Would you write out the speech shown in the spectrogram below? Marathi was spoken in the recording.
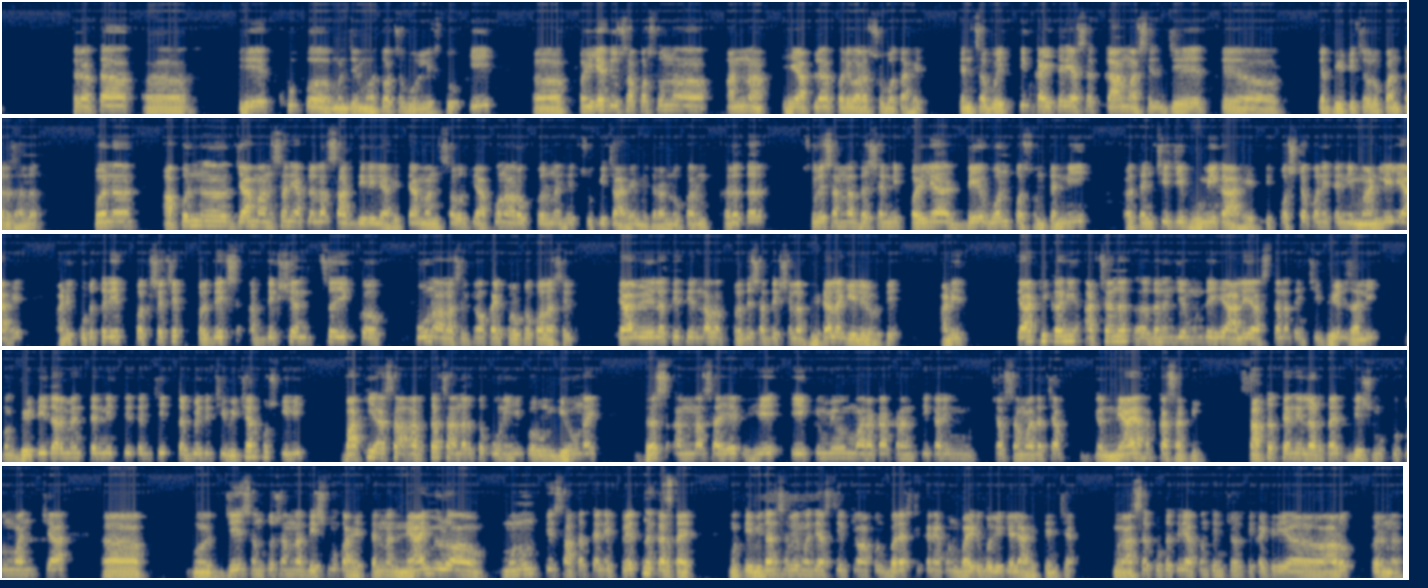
तर आता हे खूप म्हणजे महत्वाचं बोललीस तू की पहिल्या दिवसापासून अण्णा हे आपल्या परिवारासोबत आहेत. त्यांचं वैयक्तिक काहीतरी असं काम असेल जे त्या भेटीचं रूपांतर झालं. पण आपण ज्या माणसाने आपल्याला साथ दिलेली आहे त्या माणसावरती आपण आरोप करणं हे चुकीचं आहे मित्रांनो. कारण खरं तर सुरेश अण्णा धस यांनी पहिल्या डे वनपासून त्यांनी त्यांची जी भूमिका आहे ती स्पष्टपणे त्यांनी मांडलेली आहे. आणि कुठंतरी एक पक्षाचे प्रदेश अध्यक्षांचं एक फोन आला असेल किंवा काही प्रोटोकॉल असेल त्यावेळेला ते त्यांना प्रदेश अध्यक्षाला भेटायला गेले होते. आणि त्या ठिकाणी अचानक धनंजय मुंडे हे आले असताना त्यांची भेट झाली. मग भेटी दरम्यान त्यांनी ते त्यांची तब्येतीची विचारपूस केली. बाकी असा अर्थाचा अनर्थ कोणीही करून घेऊ नये. धस अण्णासाहेब हे एकमेव मराठा क्रांतिकारीच्या समाजाच्या न्याय हक्कासाठी सातत्याने लढतायत. देशमुख कुटुंबांच्या जे संतोष अण्णा देशमुख आहेत त्यांना न्याय मिळावा म्हणून ते सातत्याने प्रयत्न करतायत. मग ते विधानसभेमध्ये असतील किंवा आपण बऱ्याच ठिकाणी आपण बाईट बघितलेल्या आहेत त्यांच्या मग असं कुठंतरी आपण त्यांच्यावरती काहीतरी आरोप करणं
